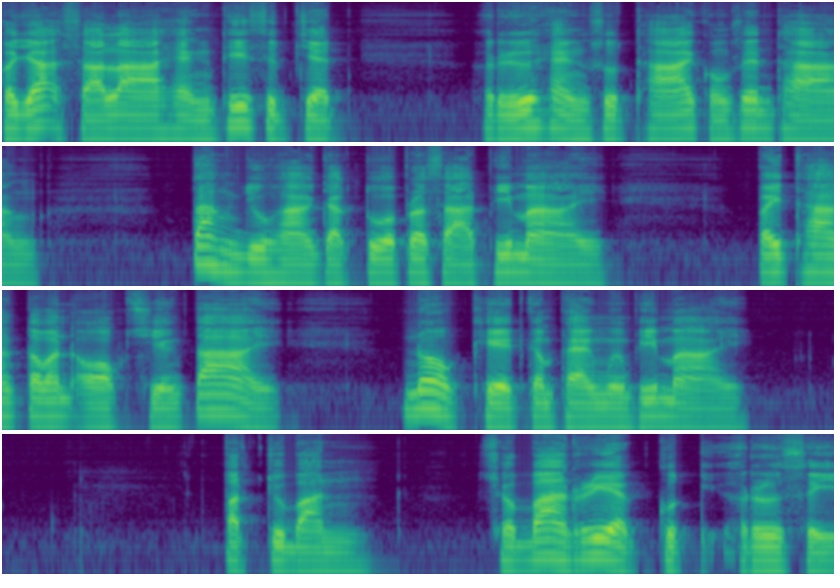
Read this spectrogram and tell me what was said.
คยะศาลาแห่งที่ 17 หรือแห่งสุดท้ายของเส้นทาง ตั้งอยู่ห่างจากตัวปราสาทพิมาย ไปทางตะวันออกเฉียงใต้ นอกเขตกำแพงเมืองพิมาย ปัจจุบัน ชาวบ้านเรียกกุฏิฤาษี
